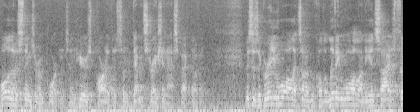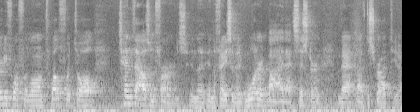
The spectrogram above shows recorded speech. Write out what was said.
all of those things are important, and here's part of the sort of demonstration aspect of it. This is a green wall, that's on, we call the living wall on the inside, it's 34 foot long, 12 foot tall, 10,000 ferns in the, in the face of it, watered by that cistern that I've described to you.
